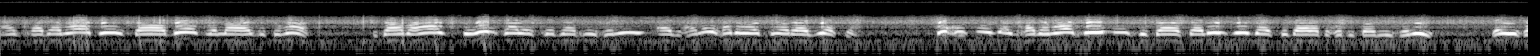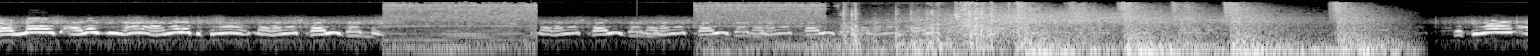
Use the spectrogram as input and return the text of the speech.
از خدمات ثابت و لاحق شما. کتاب ها چهل سال از خدمت می‌کنید از همه خدمات شما راضی هستم. به خصوص از خدمات این سه چهار ساله که در صدارت خودتان می‌کنید. و انشاءالله عوض اینها را همه را به شما مرحمت خواهی فرمود. مرحمت خواهی فرمود. مرحمت خواهی فرمود. مرحمت خواهی فرمود.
